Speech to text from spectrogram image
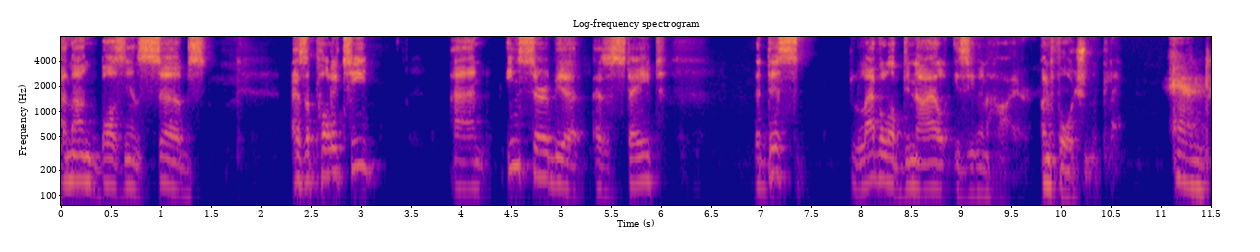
among Bosnian Serbs as a polity, and in Serbia as a state, that this level of denial is even higher, unfortunately. And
